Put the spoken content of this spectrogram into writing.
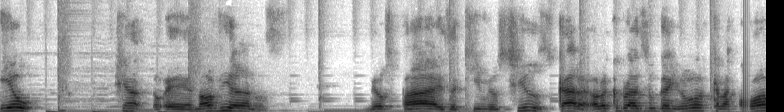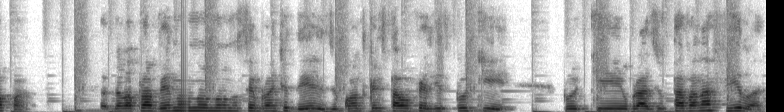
eu tinha é, nove anos. Meus pais aqui, meus tios, cara, a hora que o Brasil ganhou aquela Copa, dava para ver no, no, no, semblante deles o quanto que eles estavam felizes. Por quê? Porque o Brasil estava na fila.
